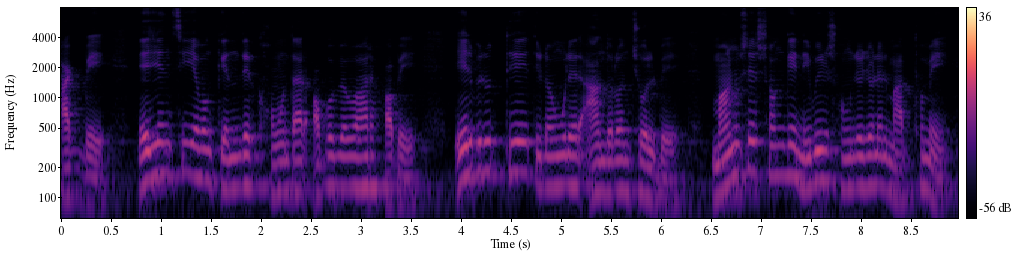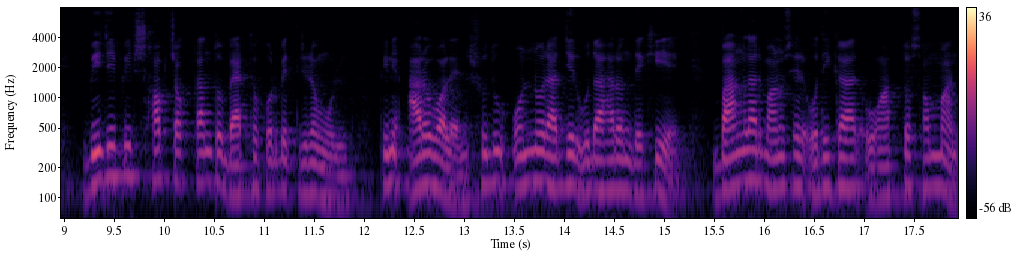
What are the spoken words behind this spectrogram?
থাকবে, এজেন্সি এবং কেন্দ্রের ক্ষমতার অপব্যবহার হবে। এর বিরুদ্ধে তৃণমূলের আন্দোলন চলবে। মানুষের সঙ্গে নিবিড় সংযোজনের মাধ্যমে বিজেপির সব চক্রান্ত ব্যর্থ করবে তৃণমূল। তিনি আরও বলেন, শুধু অন্য রাজ্যের উদাহরণ দেখিয়ে বাংলার মানুষের অধিকার ও আত্মসম্মান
